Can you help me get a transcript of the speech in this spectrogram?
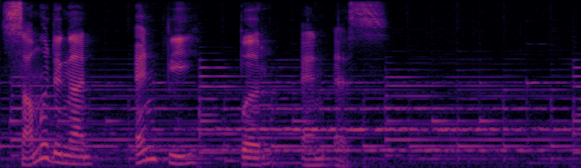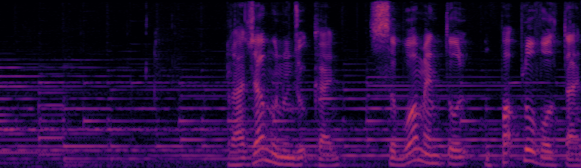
sama dengan NP per NS. Raja menunjukkan sebuah mentol 40 voltan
